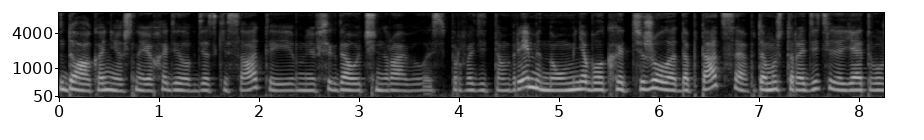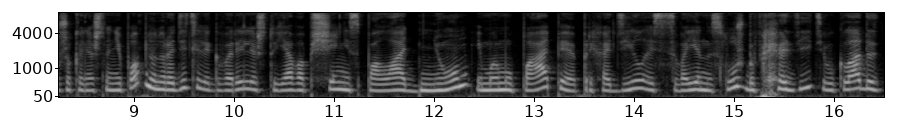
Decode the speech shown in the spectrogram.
Да, конечно, я ходила в детский сад, и мне всегда очень нравилось проводить там время, но у меня была какая-то тяжелая адаптация, потому что родители, я этого уже, конечно, не помню, но родители говорили, что я вообще не спала днем, и моему папе приходилось с военной службы приходить и укладывать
